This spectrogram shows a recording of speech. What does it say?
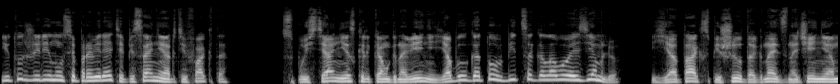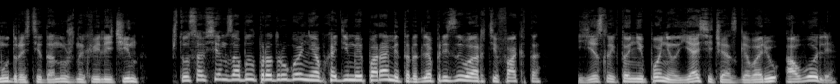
и тут же ринулся проверять описание артефакта. Спустя несколько мгновений я был готов биться головой о землю. Я так спешил догнать значение мудрости до нужных величин, что совсем забыл про другой необходимый параметр для призыва артефакта. Если кто не понял, я сейчас говорю о воле.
